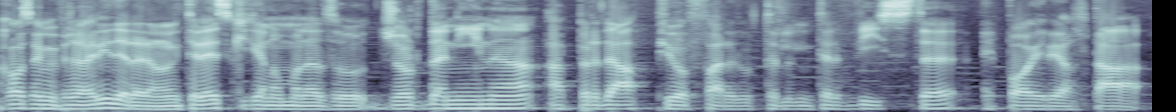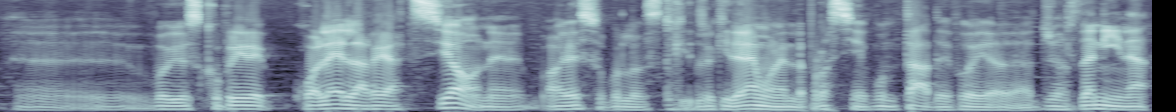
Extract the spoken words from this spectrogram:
cosa che mi faceva ridere erano i tedeschi che hanno mandato Giordanina a Predappio a fare tutte le interviste e poi in realtà eh, voglio scoprire qual è la reazione, adesso lo, lo chiederemo nelle prossime puntate poi a Giordanina,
